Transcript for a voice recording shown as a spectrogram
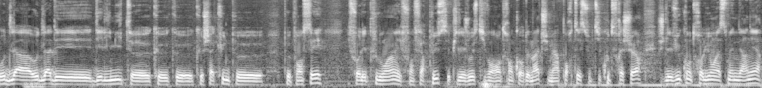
au-delà au -delà des, limites euh, que, chacune peut, penser, il faut aller plus loin, il faut en faire plus. Et puis les joueuses qui vont rentrer en cours de match, mais apporter ce petit coup de fraîcheur. Je l'ai vu contre Lyon la semaine dernière.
